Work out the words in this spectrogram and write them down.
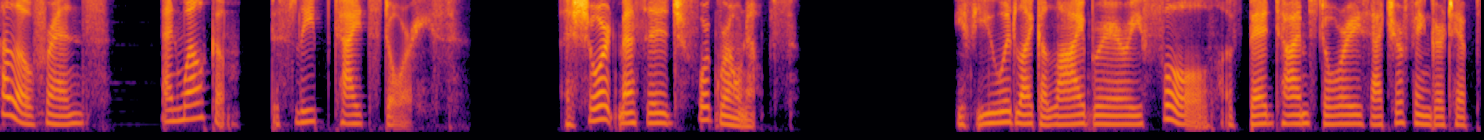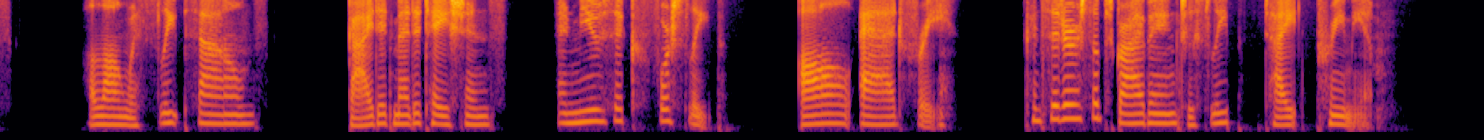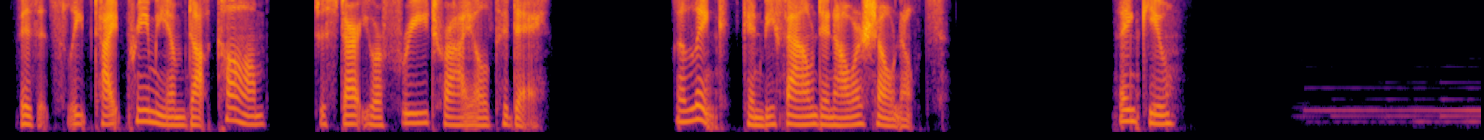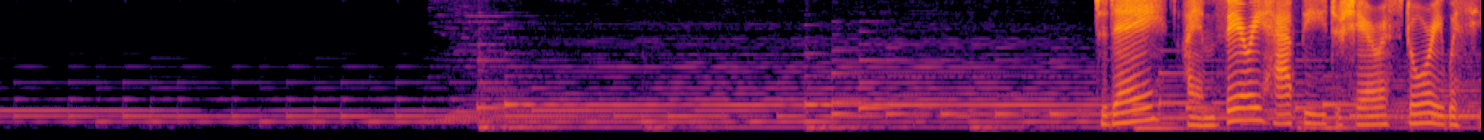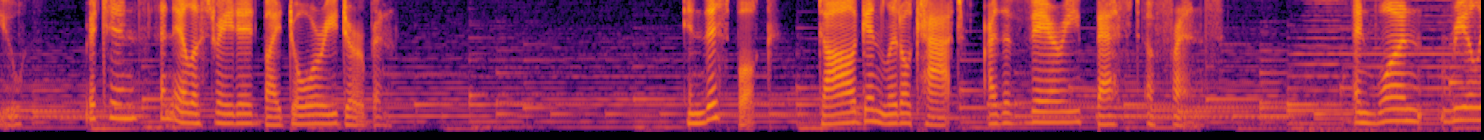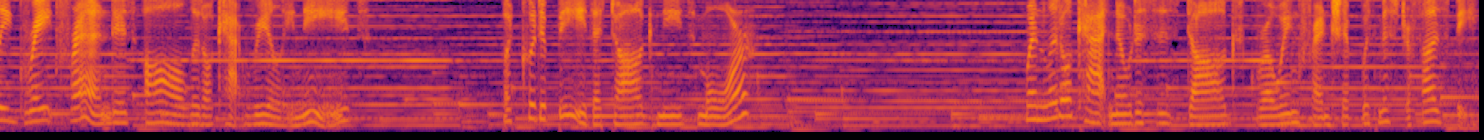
Hello, friends, and welcome to Sleep Tight Stories, a short message for grown ups. If you would like a library full of bedtime stories at your fingertips, along with sleep sounds, guided meditations, and music for sleep, all ad free, consider subscribing to Sleep Tight Premium. Visit sleeptightpremium.com to start your free trial today. A link can be found in our show notes. Thank you. Today, I am very happy to share a story with you written and illustrated by Dori Durbin. In this book, Dog and Little Cat are the very best of friends. And one really great friend is all Little Cat really needs. But could it be that Dog needs more? When Little Cat notices Dog's growing friendship with Mr. Fuzzby,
